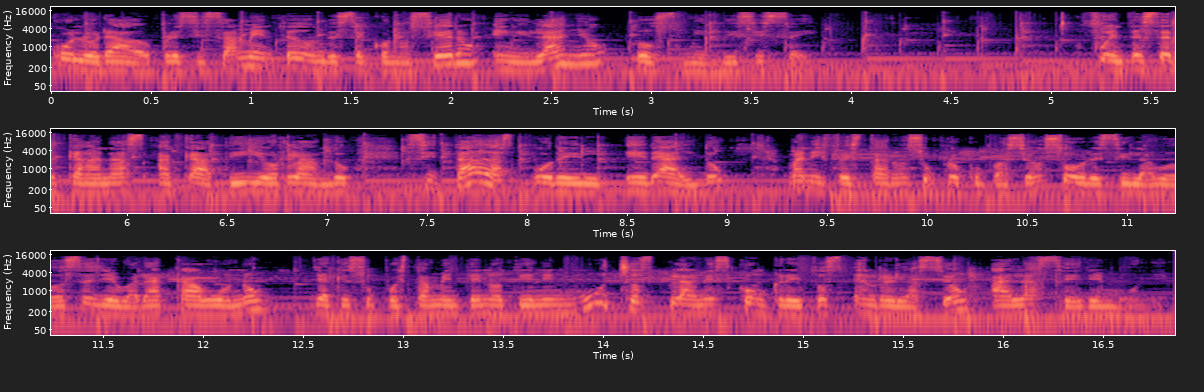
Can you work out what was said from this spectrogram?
Colorado, precisamente donde se conocieron en el año 2016. Fuentes cercanas a Katy y Orlando, citadas por el Heraldo, manifestaron su preocupación sobre si la boda se llevará a cabo o no, ya que supuestamente no tienen muchos planes concretos en relación a la ceremonia.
